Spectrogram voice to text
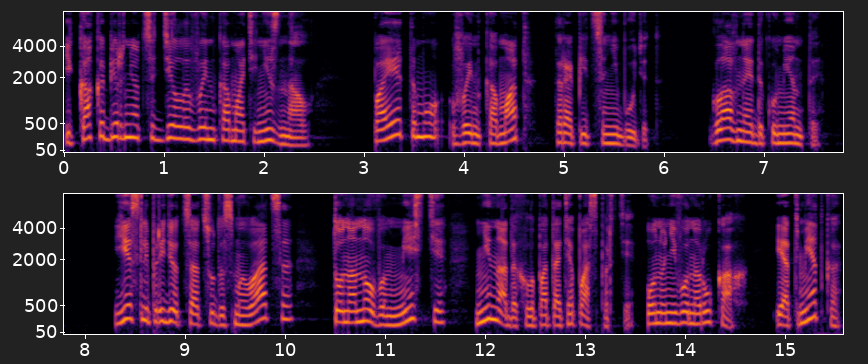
и как обернется дело в военкомате, не знал. Поэтому военкомат торопиться не будет. Главное — документы. Если придется отсюда смываться, то на новом месте не надо хлопотать о паспорте, он у него на руках, и отметка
